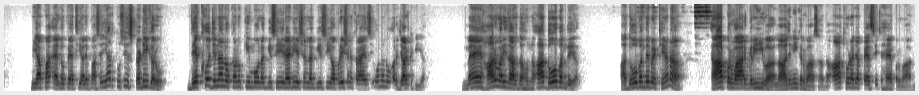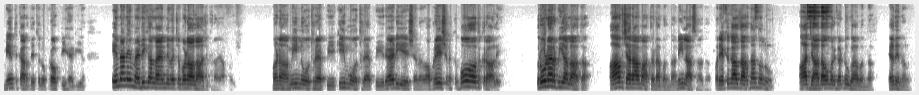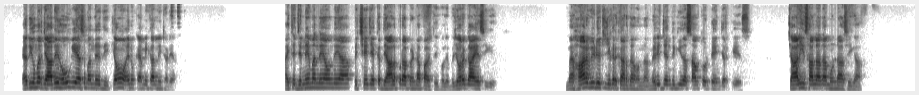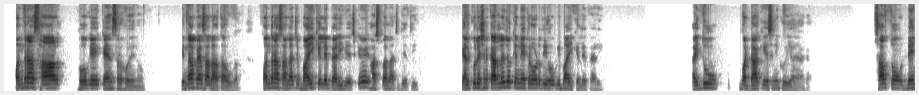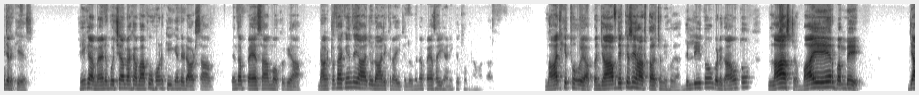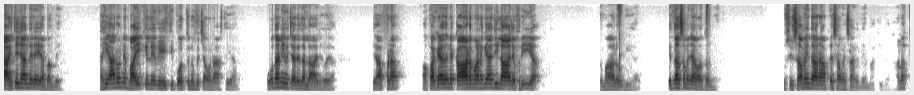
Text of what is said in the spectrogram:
ਵੀ ਆਪਾਂ ਐਲੋਪੈਥੀ ਵਾਲੇ ਪਾਸੇ, ਯਾਰ ਤੁਸੀਂ ਸਟੱਡੀ ਕਰੋ। ਦੇਖੋ ਜਿਨ੍ਹਾਂ ਲੋਕਾਂ ਨੂੰ ਕੀਮੋ ਲੱਗੀ ਸੀ, ਰੇਡੀਏਸ਼ਨ ਲੱਗੀ ਸੀ, ਆਪਰੇਸ਼ਨ ਕਰਾਏ ਸੀ, ਉਹਨਾਂ ਨੂੰ ਰਿਜ਼ਲਟ ਕੀ ਆ? ਮੈਂ ਹਰ ਵਾਰੀ ਦੱਸਦਾ ਹੁੰਨਾ ਆ ਦੋ ਬੰਦੇ ਆ ਆ ਦੋ ਬੰਦੇ ਬੈਠੇ ਆ ਨਾ ਆ ਪਰਿਵਾਰ ਗਰੀਬ ਆ, ਇਲਾਜ ਨਹੀਂ ਕਰਵਾ ਸਕਦਾ। ਆ ਥੋੜਾ ਜਿਹਾ ਪੈਸੇ 'ਚ ਹੈ ਪਰਿਵਾਰ, ਮਿਹਨਤ ਕਰਦੇ, ਚਲੋ ਪ੍ਰਾਪਰਟੀ ਹੈਗੀ ਆ। ਇਹਨਾਂ ਨੇ ਮੈਡੀਕਲ ਲਾਈਨ ਦੇ ਵਿੱਚ ਬੜਾ ਇਲਾਜ ਕਰਾਇਆ ਭਾਈ। ਹੁਣ ਅਮੀਨੋਥੈਰੇਪੀ, ਕੀਮੋਥੈਰੇਪੀ, ਰੇਡੀਏਸ਼ਨ ਆਪਰੇਸ਼ਨ ਬਹੁਤ ਕਰਾ ਲਏ। ਕਰੋੜਾਂ ਰੁਪਇਆ ਲਾਤਾ। ਆ ਵਿਚਾਰਾ ਮਾਤੜਾ ਬੰਦਾ ਨਹੀਂ ਲਾ ਸਕਦਾ। ਪਰ ਇੱਕ ਗੱਲ ਦੱਸਦਾ ਤੁਹਾਨੂੰ ਆ ਜ਼ਿਆਦਾ ਉਮਰ ਕੱਢੂਗਾ ਬੰਦਾ ਇਹਦੇ ਨਾਲ। ਇਹਦੀ ਉਮਰ ਜ਼ਿਆਦਾ ਹੋਊਗੀ ਇਸ ਬੰਦੇ ਦੀ। ਕਿਉਂ? ਇਹਨੂੰ ਕੈਮੀਕਲ ਨਹੀਂ ਛੜਿਆ ਇੱਥੇ ਜਿੰਨੇ ਬੰਦੇ ਆਉਂਦੇ ਆ, ਪਿੱਛੇ ਜੇ ਇੱਕ ਦਿਆਲਪੁਰਾ ਪਿੰਡ ਆ ਭਗਤੀ ਕੋਲੇ, ਬਜ਼ੁਰਗ ਆਏ ਸੀਗੇ। ਮੈਂ ਹਰ ਵੀਡੀਓ 'ਚ ਜ਼ਿਕਰ ਕਰਦਾ ਹੁੰਦਾ, ਮੇਰੀ ਜ਼ਿੰਦਗੀ ਦਾ ਸਭ ਤੋਂ ਡੇਂਜਰ ਕੇਸ 40 ਸਾਲਾਂ ਦਾ ਮੁੰਡਾ ਸੀਗਾ। 15 ਸਾਲ ਹੋ ਗਏ ਕੈਂਸਰ ਹੋਏ ਨੂੰ। ਕਿੰਨਾ ਪੈਸਾ ਲਾਤਾ ਹੋਊਗਾ? 15 ਸਾਲਾਂ 'ਚ 22 ਕਿੱਲੇ ਪੈਲੀ ਵੇਚ ਕੇ ਹਸਪਤਾਲਾਂ 'ਚ ਦੇਤੀ। ਕੈਲਕੂਲੇਸ਼ਨ ਕਰ ਲਿਓ ਜੋ ਕਿੰਨੇ ਕਰੋੜ ਦੀ ਹੋਊਗੀ 22 ਕਿੱਲੇ ਪੈਲੀ। ਐਦੂ ਵੱਡਾ ਕੇਸ ਨਹੀਂ ਕੋਈ ਆਇਆਗਾ। ਸਭ ਤੋਂ ਡੇਂਜਰ ਕੇਸ ਠੀਕ ਆ, ਮੈਂ ਇਹਨੂੰ ਪੁੱਛਿਆ, ਮੈਂ ਕਿਹਾ, ਬਾਪੂ, ਹੁਣ ਕੀ ਕਹਿੰਦੇ ਡਾਕਟਰ ਸਾਹਿਬ? ਕਹਿੰਦਾ, ਪੈਸਾ ਮੁੱਕ ਗਿਆ। ਡਾਕਟਰ ਤਾਂ ਕਹਿੰਦੇ ਆ ਜੋ ਇਲਾਜ ਕਰਾਈ ਚਲੋ। ਕਹਿੰਦਾ, ਪੈਸਾ ਹੀ ਹੈ ਨਹੀਂ, ਕਿੱਥੋਂ ਕਰਾਵਾਂ ਇਲਾਜ? ਇਲਾਜ ਕਿੱਥੋਂ ਹੋਇਆ? ਪੰਜਾਬ ਦੇ ਕਿਸੇ ਹਸਪਤਾਲ ਚੋਂ ਨਹੀਂ ਹੋਇਆ। ਦਿੱਲੀ ਤੋਂ ਗੜਗਾਉਂ ਤੋਂ ਲਾਸਟ ਬਾਈ 에ਅਰ ਬੰਬੇ। ਜਹਾਜ਼ ਤੇ ਜਾਂਦੇ ਰਹੇ ਆ ਬੰਬੇ। ਹਾਂ ਯਾਰ, ਉਹਨੇ ਬਾਈ ਕਿੱਲੇ ਵੇਚਤੀ ਪੁੱਤ ਨੂੰ ਬਚਾਉਣ ਵਾਸਤੇ ਯਾਰ ਉਹਦਾ ਨਹੀਂ ਵਿਚਾਰੇ ਦਾ ਇਲਾਜ ਹੋਇਆ। ਤੇ ਆਪਣਾ, ਆਪਾਂ ਕਹਿ ਦਿੰਦੇ ਕਾਰਡ ਬਣ ਗਿਆ ਜੀ, ਇਲਾਜ ਫ੍ਰੀ ਆ। ਕਮਾਲ ਹੋ ਗਈ ਯਾਰ। ਕਿੱਦਾਂ ਸਮਝਾਵਾਂ ਤੁਹਾਨੂੰ? ਤੁਸੀਂ ਸਮਝਦਾਰ ਆਪੇ ਸਮਝ ਸਕਦੇ ਹੋ ਬਾਕੀ ਗੱਲ, ਹਨਾ?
